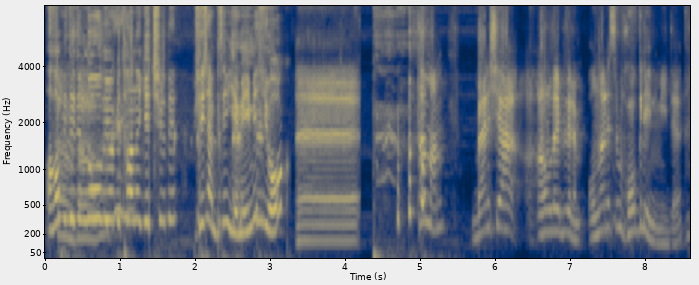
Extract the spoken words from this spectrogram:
Abi Tamam, dedim ne tamam. oluyor bir tane geçirdi. Bir şey diyeceğim bizim yemeğimiz yok. Ee, tamam. Ben şey avlayabilirim. Onların ismi Hoglin miydi? Abi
